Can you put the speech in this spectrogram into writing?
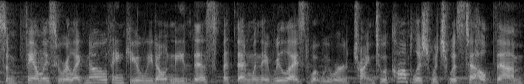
some families who are like, no, thank you, we don't need this. But then when they realized what we were trying to accomplish, which was to help them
